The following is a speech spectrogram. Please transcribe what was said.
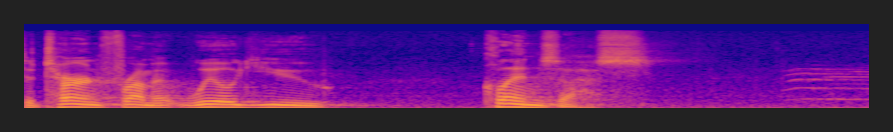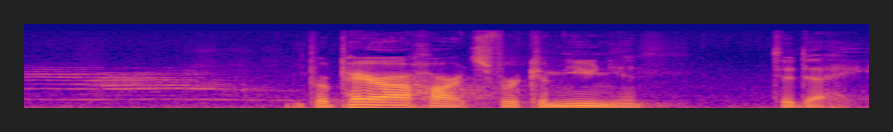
to turn from it, will you cleanse us and prepare our hearts for communion today?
